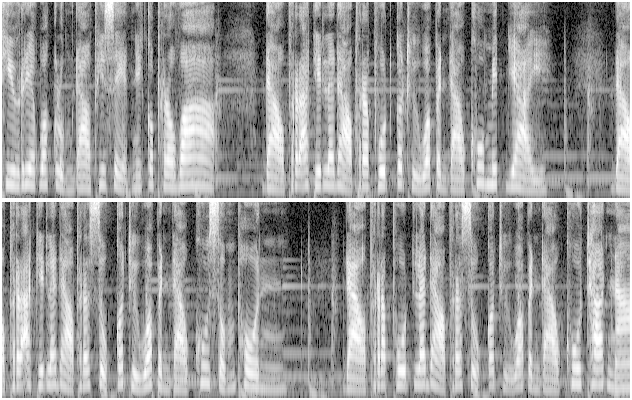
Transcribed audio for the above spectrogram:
ที่เรียกว่ากลุ่มดาวพิเศษนี้ก็เพราะว่า ดาวพระอาทิตย์และดาวพระพุธก็ถือว่าเป็นดาวคู่มิตรใหญ่ ดาวพระอาทิตย์และดาวพระศุกร์ก็ถือว่าเป็นดาวคู่สมพล ดาวพระพุธและดาวพระศุกร์ก็ถือว่าเป็นดาวคู่ธาตุน้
